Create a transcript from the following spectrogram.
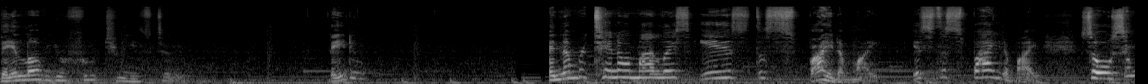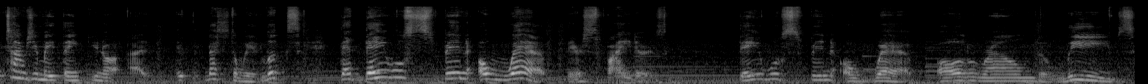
They love your fruit trees too. They do. And number 10 on my list is the spider mite. It's the spider mite. So sometimes you may think, you know, it, that's the way it looks, that they will spin a web. They're spiders. They will spin a web all around the leaves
